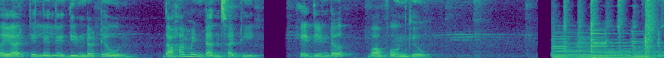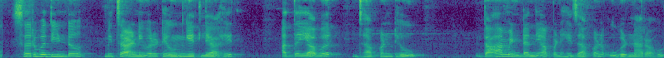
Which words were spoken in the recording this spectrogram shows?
तयार केलेले दिंड ठेवून दहा मिनिटांसाठी हे दिंड वाफवून घेऊ. सर्व दिंड मी चाळणीवर ठेवून घेतले आहेत. आता यावर झाकण ठेवू. दहा मिनटांनी आपण हे झाकण उघडणार आहोत.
